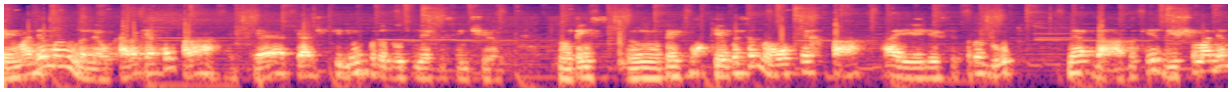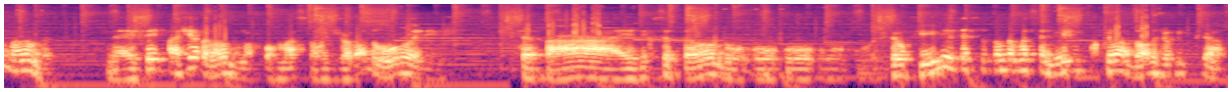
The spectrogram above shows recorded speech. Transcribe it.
tem uma demanda, né? O cara quer comprar, quer, quer adquirir um produto nesse sentido. Não tem, não tem por que você não ofertar a ele esse produto, né, dado que existe uma demanda. Né? você está gerando uma formação de jogadores, você está exercitando o, o, o, seu filho exercitando a você mesmo, porque eu adoro jogo de criança.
